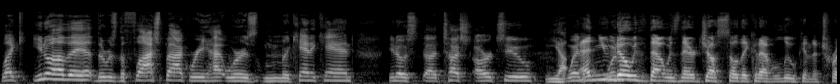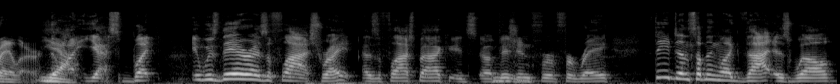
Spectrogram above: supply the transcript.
Like you know how they there was the flashback where he had where his mechanic hand you know uh, touched R two. Yeah. and you when- know that that was there just so they could have Luke in the trailer. Yeah, uh, yes, but it was there as a flash, right? As a flashback, it's a vision Mm-hmm. for for Rey. If they had done something like that as well,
